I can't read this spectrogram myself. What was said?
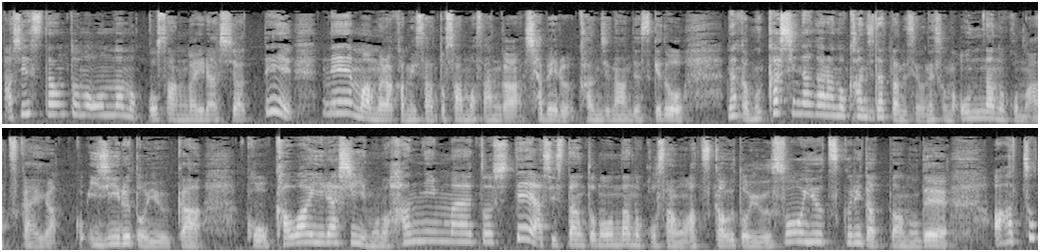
アシスタントの女の子さんがいらっしゃってで、まあ、村上さんとさんまさんがしゃべる感じなんですけどなんか昔ながらの感じだったんですよねその女の子の扱いがこういじるというかこう可愛らしいもの半人前としてアシスタントの女の子さんを扱うというそういう作りだったのであちょっ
